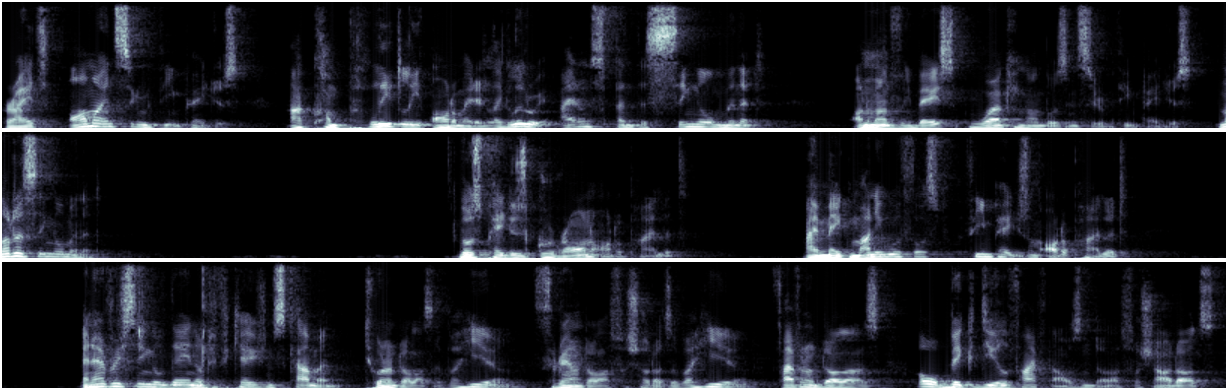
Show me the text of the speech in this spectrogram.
right? All my Instagram theme pages are completely automated. Like literally, I don't spend a single minute on a monthly basis working on those Instagram theme pages. Not a single minute. Those pages grow on autopilot. I make money with those theme pages on autopilot. And every single day, notifications come in $200 over here, $300 for shoutouts over here, $500. Oh, big deal, $5,000 for shoutouts,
